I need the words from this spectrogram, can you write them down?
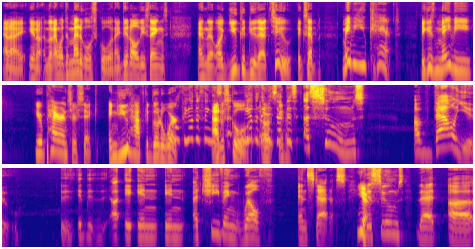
and I you know, and then I went to medical school, and I did all these things, and then like you could do that too, except maybe you can't because maybe your parents are sick and you have to go to work Well, the other thing out is, of school. The other thing or, is that you know. this assumes a value uh, in in achieving wealth and status. Yes. It assumes that uh,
